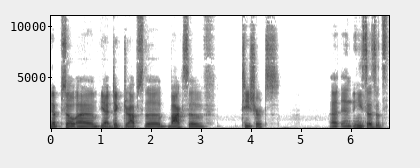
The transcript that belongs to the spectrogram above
Yep. So, uh, yeah, Dick drops the box of T-shirts, uh, and he says it's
